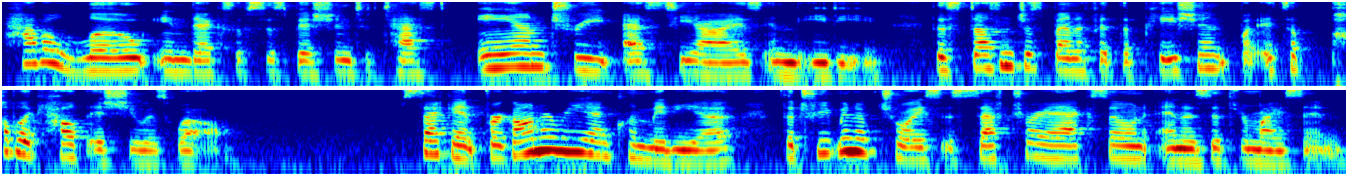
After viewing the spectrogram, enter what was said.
have a low index of suspicion to test and treat STIs in the ED. This doesn't just benefit the patient, but it's a public health issue as well. Second, for gonorrhea and chlamydia, the treatment of choice is ceftriaxone and azithromycin.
